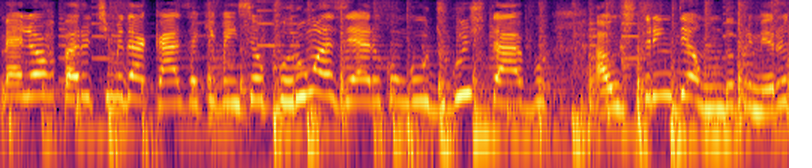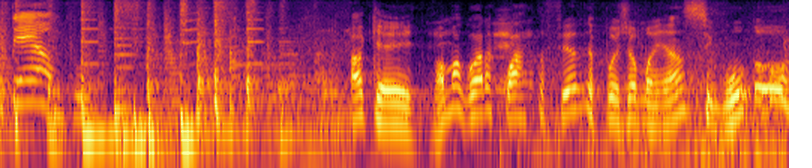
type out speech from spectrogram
Melhor para o time da casa que venceu por 1 a 0 com gol de Gustavo aos 31 do primeiro tempo. Ok, vamos agora quarta-feira, depois de amanhã, segundo,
